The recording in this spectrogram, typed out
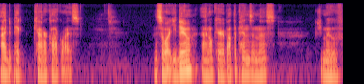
I had to pick counterclockwise. And so what you do, I don't care about the pins in this. You move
